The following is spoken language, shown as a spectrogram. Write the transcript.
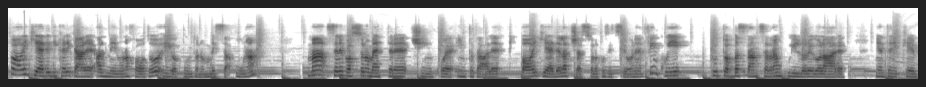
Poi chiede di caricare almeno una foto, e io appunto ne ho messa una, ma se ne possono mettere 5 in totale. Poi chiede l'accesso alla posizione. Fin qui tutto abbastanza tranquillo, regolare, niente di che.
